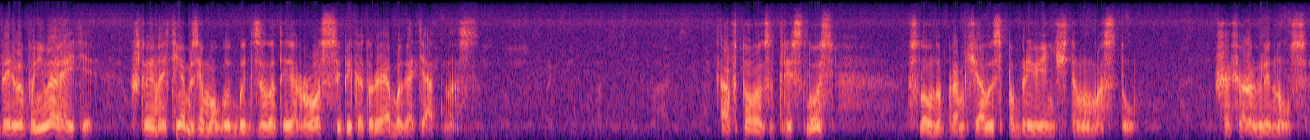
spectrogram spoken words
Теперь вы понимаете, что и на Темзе могут быть золотые россыпи, которые обогатят нас. Авто затряслось, словно промчалось по бревенчатому мосту. Шофер оглянулся.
